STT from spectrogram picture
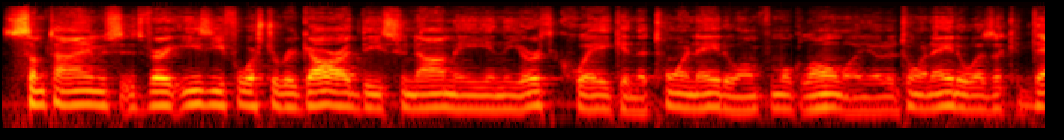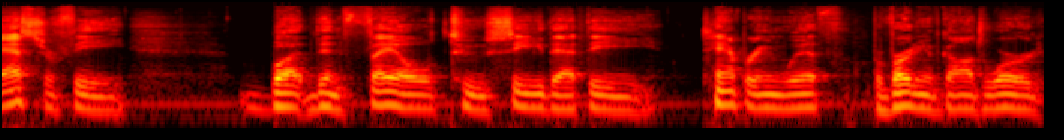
sometimes it's very easy for us to regard the tsunami and the earthquake and the tornado. I'm from Oklahoma. You know, the tornado as a catastrophe, but then fail to see that the tampering with, perverting of God's word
